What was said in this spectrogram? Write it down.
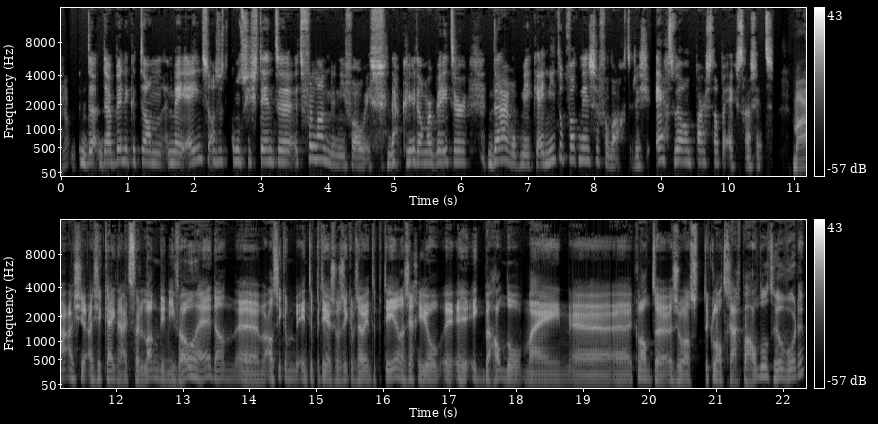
Ja. Da, daar ben ik het dan mee eens als het consistente het verlangde niveau is. Daar kun je dan maar beter daarop mikken en niet op wat mensen verwachten. Dus je echt wel een paar stappen extra zet. Maar als je, als je kijkt naar het verlangde niveau, hè, dan, uh, als ik hem interpreteer zoals ik hem zou interpreteren, dan zeg je, joh, uh, ik behandel mijn klanten zoals de klant graag behandeld wil worden.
